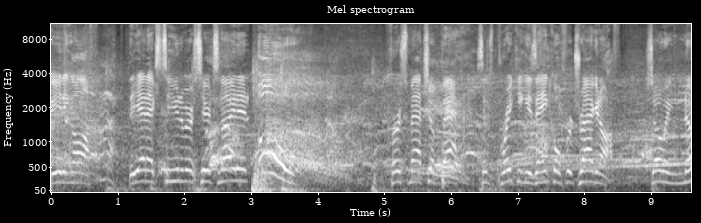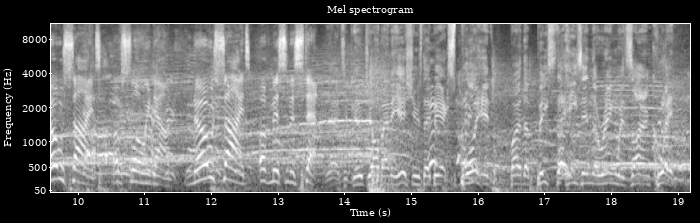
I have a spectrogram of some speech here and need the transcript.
Feeding off the NXT Universe here tonight, and oh! First matchup back since breaking his ankle for Dragunov. Showing no signs of slowing down, no signs of missing a step. Yeah, it's a good job. Any issues, they'd be exploited by the beast that he's in the ring with, Xyon Quinn.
